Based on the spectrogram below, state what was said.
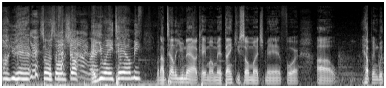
Oh, you had so and so on the show, Right. and you ain't tell me. But I'm telling you now, Camo, man, thank you so much, man, for uh, helping with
